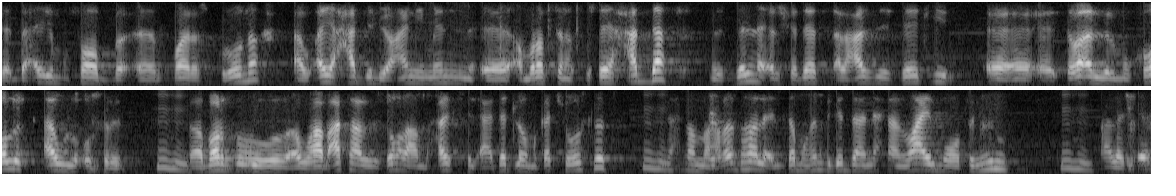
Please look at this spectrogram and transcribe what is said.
بأي مصاب آه، بفيروس كورونا أو أي حد بيعاني من آه، أمراض تنفسية حادة نزلنا إرشادات العزل الذاتي آه، آه، سواء للمخالط أو لاسرته. فبرضه وهبعتها للزملاء عند حضرتك في الإعداد لو ما كانتش وصلت إن. إحنا نعرضها لأن ده مهم جدا إن إحنا نوعي المواطنين. علشان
